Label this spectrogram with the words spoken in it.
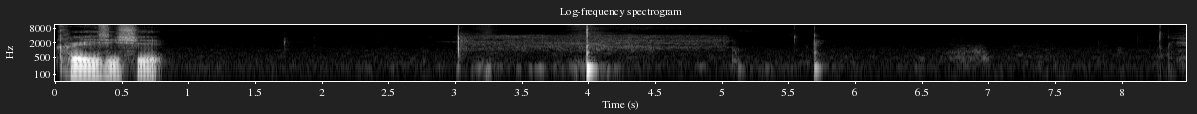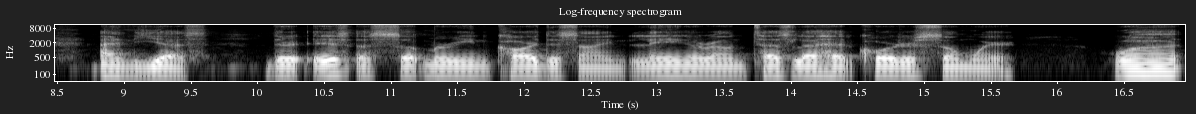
Crazy shit. And yes, there is a submarine car design laying around Tesla headquarters somewhere. What?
